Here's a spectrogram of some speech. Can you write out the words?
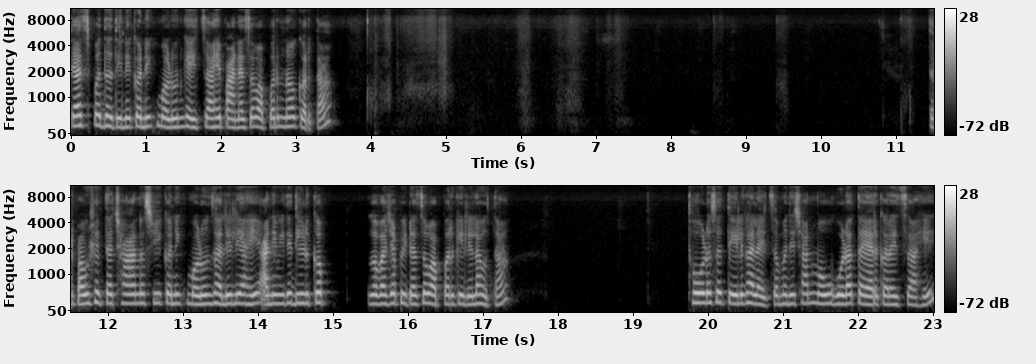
त्याच पद्धतीने कणिक मळून घ्यायचं आहे. पाण्याचा वापर न करता. तर पाहू शकता छान अशी कणिक मळून झालेली आहे आणि मी ते दीड कप गव्हाच्या पिठाचा वापर केलेला होता. थोडंसं तेल घालायचं म्हणजे छान मऊ गोळा तयार करायचा आहे.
